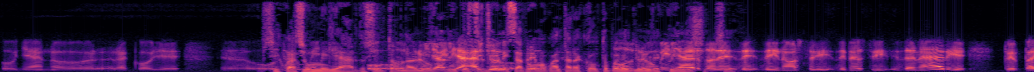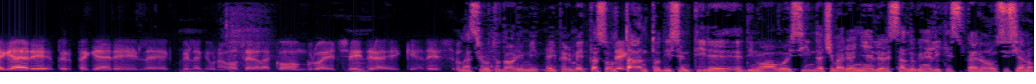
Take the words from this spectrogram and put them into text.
ogni anno raccoglie eh, sì, quasi un, miliardo, sì, intorno al miliardo. In questi giorni sapremo quanto ha raccolto poi nel 2015. un miliardo sì. de, de, dei, nostri, dei, nostri, denari per pagare, per pagare il, quella che una volta era la congrua, eccetera, e che adesso... Massimo Todori, mi, mi permetta soltanto di sentire eh, di nuovo i sindaci Mario Agnelli e Alessandro Ghinelli, che spero non si siano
